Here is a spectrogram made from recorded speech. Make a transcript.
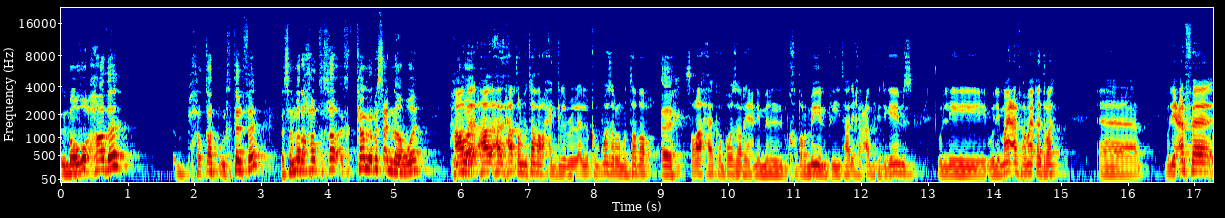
الموضوع هذا. بحلقات مختلفة بس المرة حلقة. كاملة بس عنه هو هذا هذا هذا الحلقة المنتظرة حق ال- ال composer المنتظر إيه. صراحة composer يعني من المخضرمين في تاريخ ألعاب ال video games واللي واللي ما يعرفه ما يقدره آه واللي يعرفه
